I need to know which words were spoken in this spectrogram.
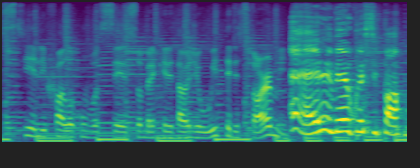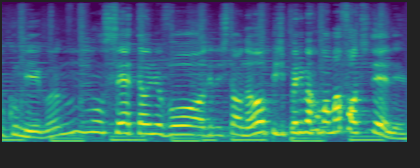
se ele falou com você sobre aquele tal de Wither Storm? É, ele veio com esse papo comigo. Eu não sei até onde eu vou acreditar ou não. Eu pedi pra ele me arrumar uma foto dele.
